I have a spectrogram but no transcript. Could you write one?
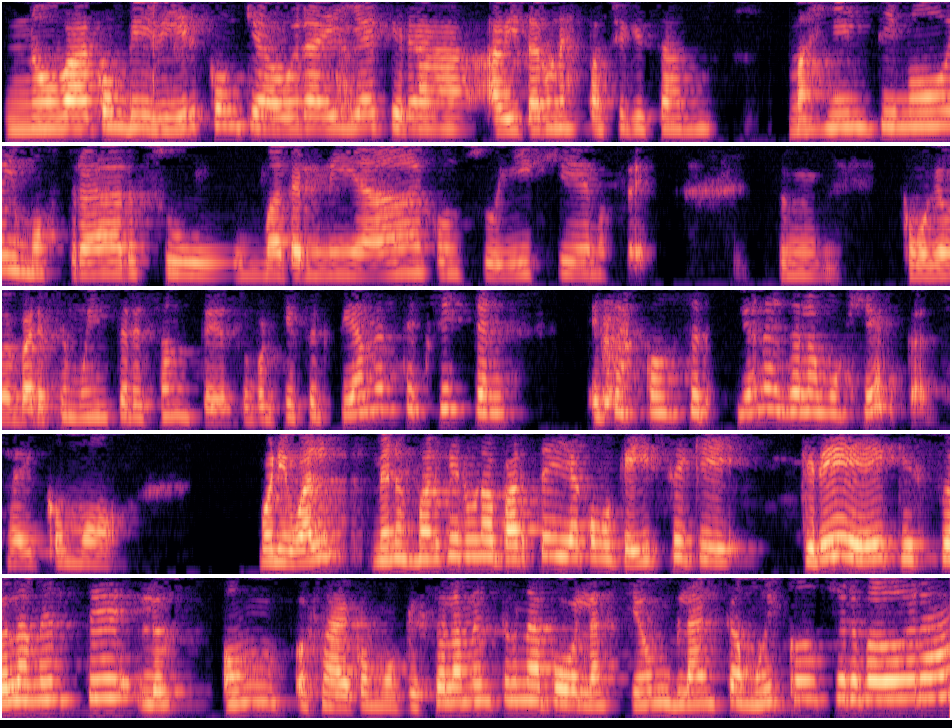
no va a convivir con que ahora ella quiera habitar un espacio quizás más íntimo y mostrar su maternidad con su hija, no sé. como que me parece muy interesante eso, porque efectivamente existen esas concepciones de la mujer, ¿cachai? Como, bueno, igual, menos mal que en una parte ella como que dice que cree que solamente los, o sea, como que solamente una población blanca muy conservadora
